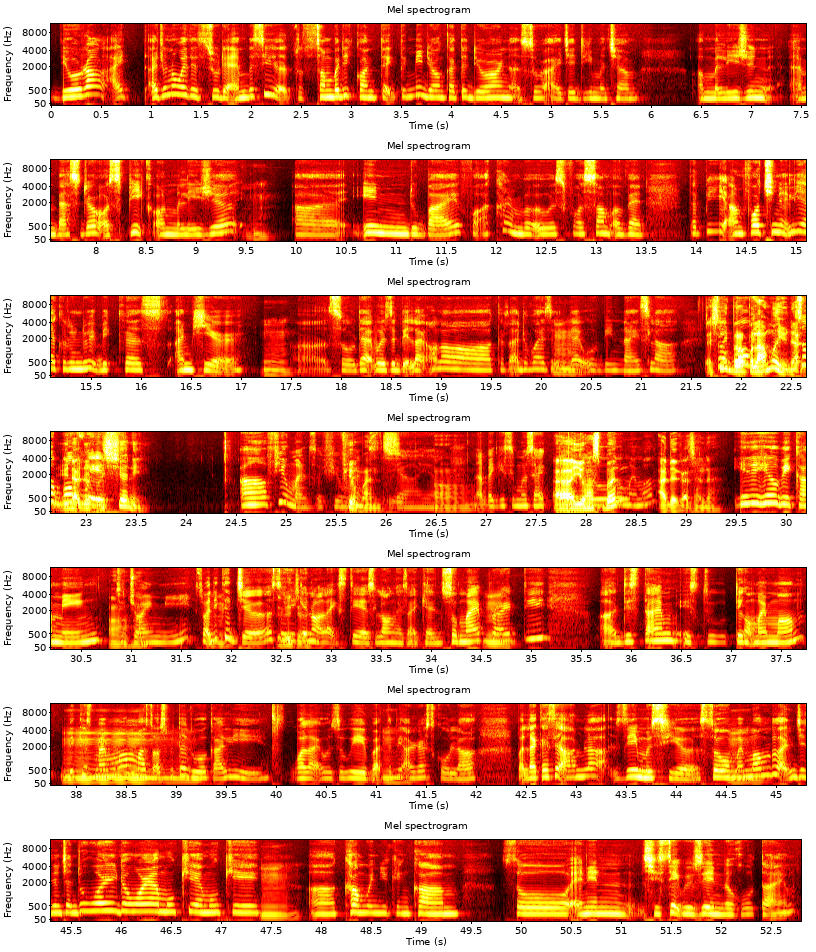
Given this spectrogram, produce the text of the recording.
diorang I I don't know whether it's through the embassy somebody contacted me diorang kata diorang nak suruh I jadi macam a Malaysian ambassador or speak on Malaysia uh, in Dubai for I can't remember it was for some event tapi unfortunately I couldn't do it because I'm here Hmm. uh, so that was a bit like Allah because otherwise it, that would be nice lah Actually So berapa both- lama you nak so you nak duduk. Malaysia ni? uh, few months a few, Few months. months. yeah yeah Oh. nak bagi semua settle Uh, your husband my mom ada kat sana? He, he'll be coming to Uh-huh. join me. So, dia Hmm. kerja. So, Dia he kerja. cannot like stay as long as I can. So, my Hmm. priority uh, this time is to tengok my mom. Because my mom masuk hospital Hmm. dua kali while I was away. But tapi Arya sekolah. But like I said, Alhamdulillah, Zain was here. So, my mom pula macam, don't worry, don't worry, I'm okay, I'm okay. Hmm. Uh, come when you can come. So, and then she stayed with Zain the whole time.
